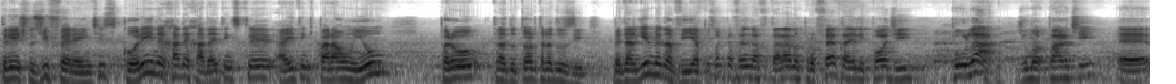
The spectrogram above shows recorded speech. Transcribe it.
trechos diferentes, Corin errado errado, aí tem que escrever, aí tem que parar um em um para o tradutor traduzir. Medalgin Benavi, a pessoa que está fazendo Aftará no profeta, ele pode pular de uma parte é,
